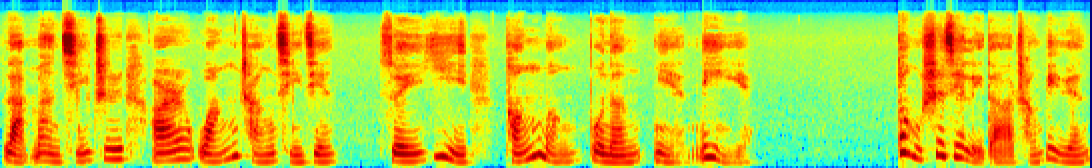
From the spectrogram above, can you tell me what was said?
览漫其之而王长其间，虽异蓬蒙不能免逆也。动物世界里的长臂猿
